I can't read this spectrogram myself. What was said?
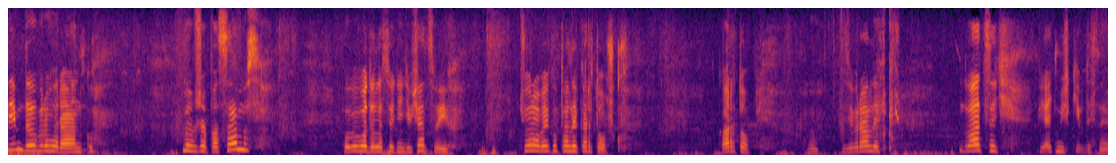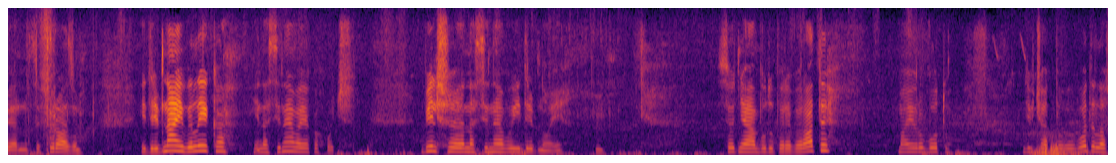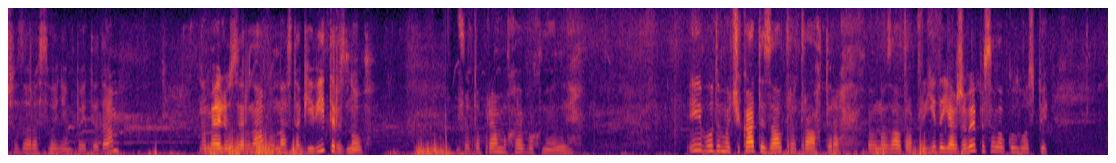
Всім доброго ранку. Ми вже пасемось. Повиводила сьогодні дівчат своїх. Вчора викопали картошку. Картоплі. Зібрали 25 мішків десь, мабуть. Це все разом. І дрібна, і велика, і насінева, яка хочеш. Більше насіневої і дрібної. Сьогодні буду перебирати. Маю роботу. Дівчат повиводила, що зараз свиням пити дам. Намелю зерна, бо в нас такий вітер знов, що то прямо хай Бог. І будемо чекати завтра трактора. Певно, завтра приїде. Я вже виписала в колгоспі.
